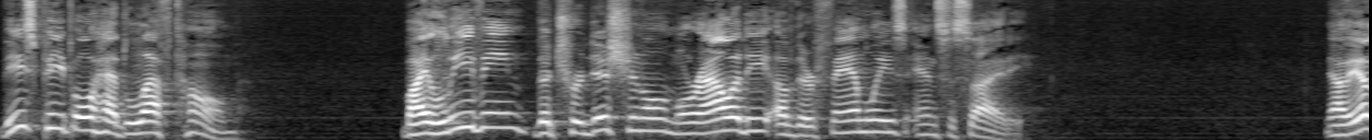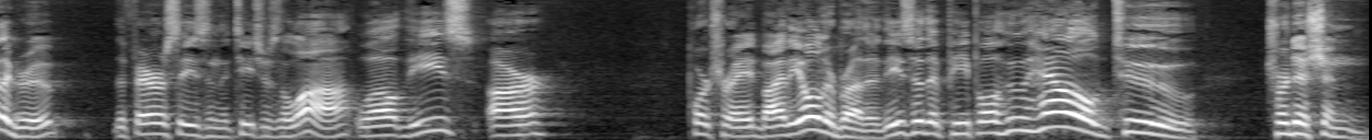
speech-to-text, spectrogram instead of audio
these people had left home by leaving the traditional morality of their families and society. Now, the other group, the Pharisees and the teachers of the law, well, these are portrayed by the older brother. These are the people who held to tradition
